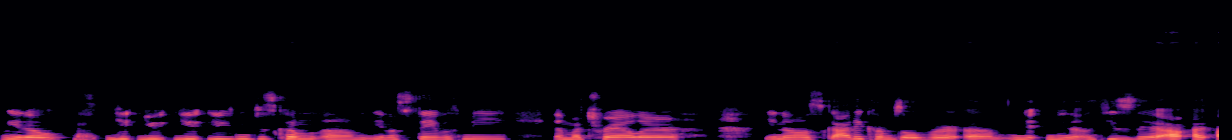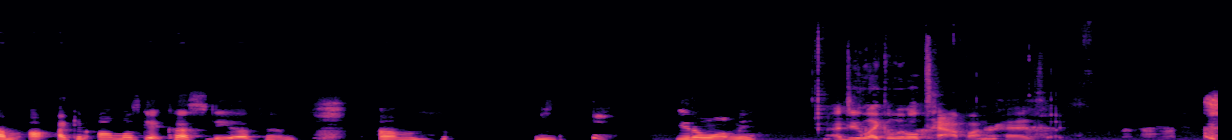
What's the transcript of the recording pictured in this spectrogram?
you know, you you you you can just come, um, you know, stay with me in my trailer. You know, Scotty comes over. Um, y- you know, he's there. I, I I'm I can almost get custody of him. Um, you, you don't want me. I do like a little tap on her head. Like,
